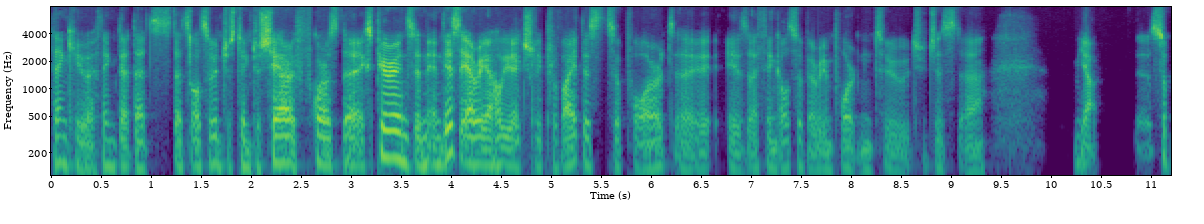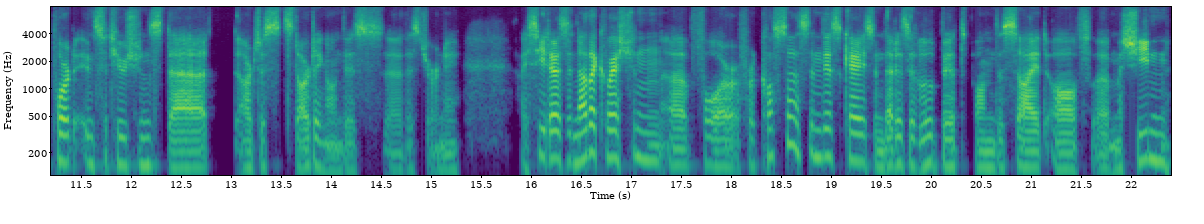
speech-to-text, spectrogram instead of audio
thank you. I think that that's that's also interesting to share. Of course, the experience in, in this area, how you actually provide this support, uh, is I think also very important to to just uh, yeah support institutions that are just starting on this uh, this journey. I see there's another question uh, for for Kostas in this case, and that is a little bit on the side of uh, machine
